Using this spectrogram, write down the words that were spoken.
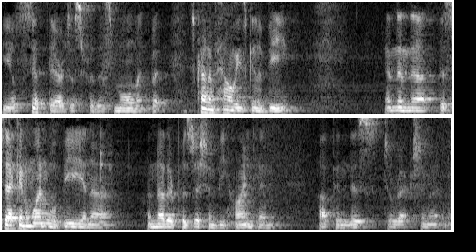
He'll sit there just for this moment, but it's kind of how he's going to be. And then the, the second one will be in a, another position behind him, up in this direction. I don't know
